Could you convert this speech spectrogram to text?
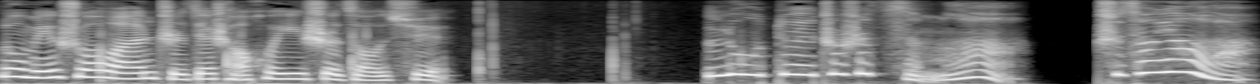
陆明说完，直接朝会议室走去。陆队这是怎么了？吃枪药了？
